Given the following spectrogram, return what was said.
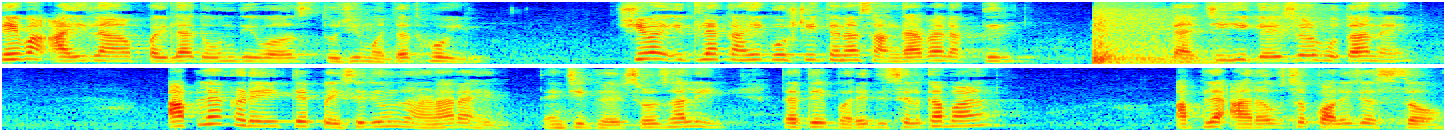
तेव्हा आईला पहिल्या दोन दिवस तुझी मदत होईल. शिवाय इथल्या काही गोष्टी त्यांना सांगाव्या लागतील. त्याचीही गैरसोय होता नये. आपल्याकडे ते पैसे देऊन राहणार आहेत. त्यांची गैरसोय झाली तर ते बरे दिसेल का बाळ? आपल्या आरवचं कॉलेज असतं.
